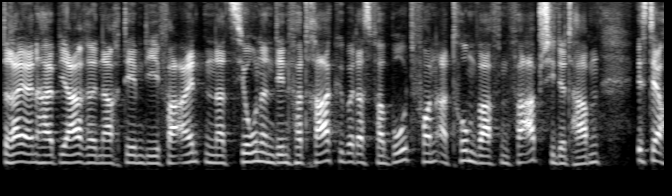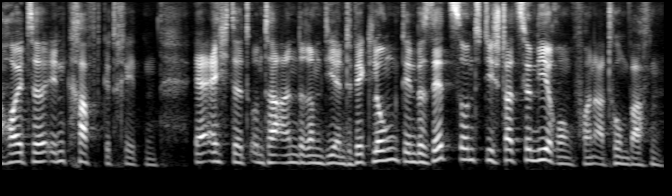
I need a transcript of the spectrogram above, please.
Dreieinhalb Jahre nachdem die Vereinten Nationen den Vertrag über das Verbot von Atomwaffen verabschiedet haben, ist er heute in Kraft getreten. Er ächtet unter anderem die Entwicklung, den Besitz und die Stationierung von Atomwaffen.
